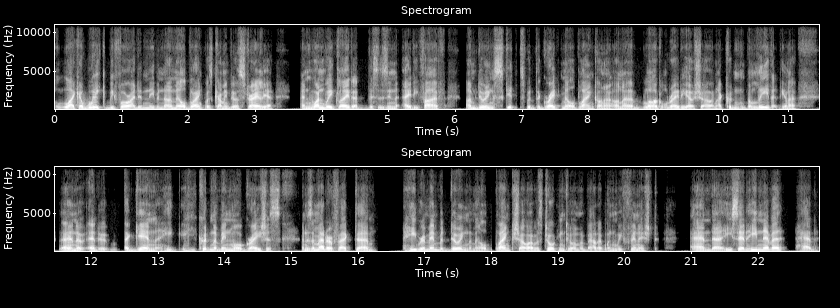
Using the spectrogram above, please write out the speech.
Like a week before, I didn't even know Mel Blanc was coming to Australia. And one week later, this is in '85, I'm doing skits with the great Mel Blanc on a on a local radio show, and I couldn't believe it, you know. And uh, and uh, again, he he couldn't have been more gracious. And as a matter of fact, um, he remembered doing the Mel Blanc show. I was talking to him about it when we finished, and uh, he said he never had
